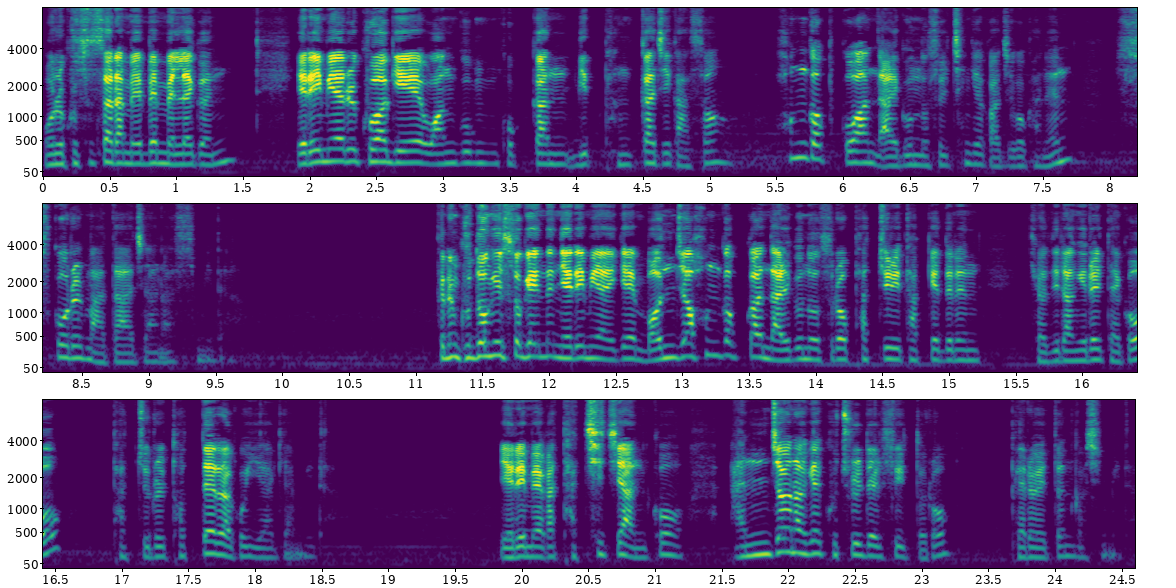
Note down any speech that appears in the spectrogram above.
오늘 구스 사람 에벤멜렉은 예레미야를 구하기 위해 왕궁 곳간 및 방까지 가서 헝겊과 낡은 옷을 챙겨 가지고 가는 수고를 마다하지 않았습니다. 그는 구덩이 속에 있는 예레미야에게 먼저 헝겊과 낡은 옷으로 밧줄이 닿게 되는 겨드랑이를 대고 밧줄을 덧대라고 이야기합니다. 예레미야가 다치지 않고 안전하게 구출될 수 있도록 배려했던 것입니다.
